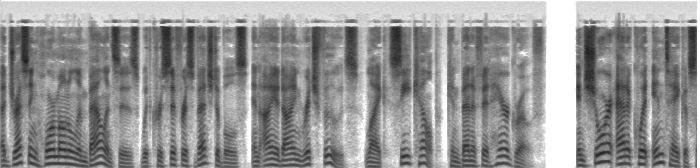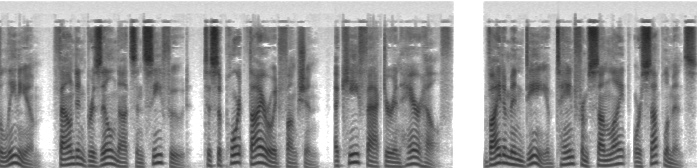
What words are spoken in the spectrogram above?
addressing hormonal imbalances with cruciferous vegetables and iodine-rich foods, like sea kelp, can benefit hair growth. Ensure adequate intake of selenium, found in Brazil nuts and seafood, to support thyroid function, a key factor in hair health. Vitamin D obtained from sunlight or supplements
